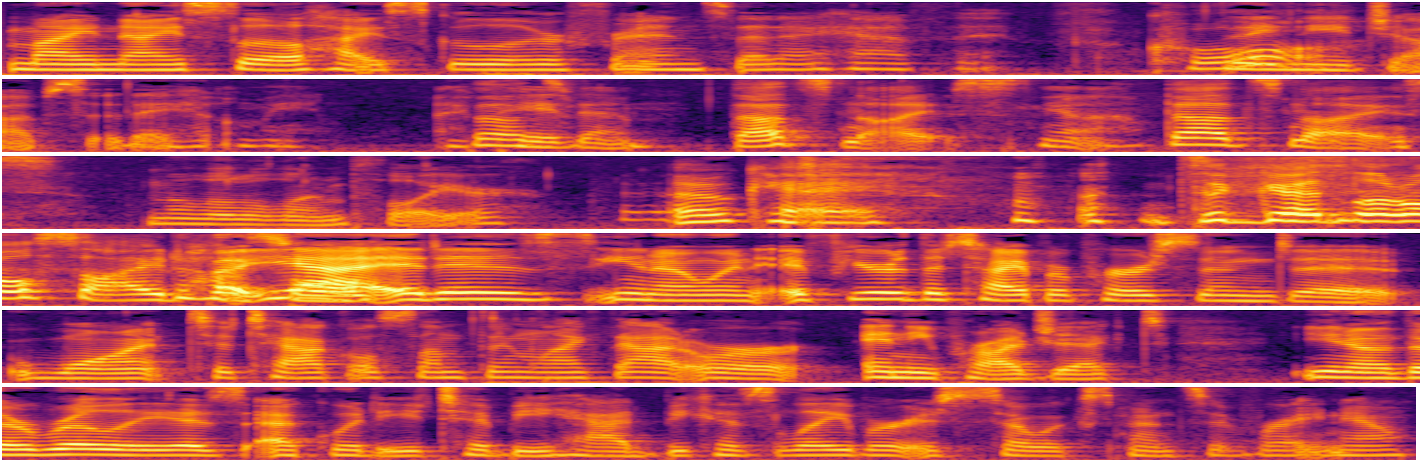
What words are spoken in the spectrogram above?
my nice little high schooler friends that I have that Cool. they need jobs, so they help me. I pay them. That's nice. Yeah, That's nice. I'm a little employer. Okay. it's a good little side hustle. But yeah, it is, you know, and if you're the type of person to want to tackle something like that or any project, you know, there really is equity to be had because labor is so expensive right now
